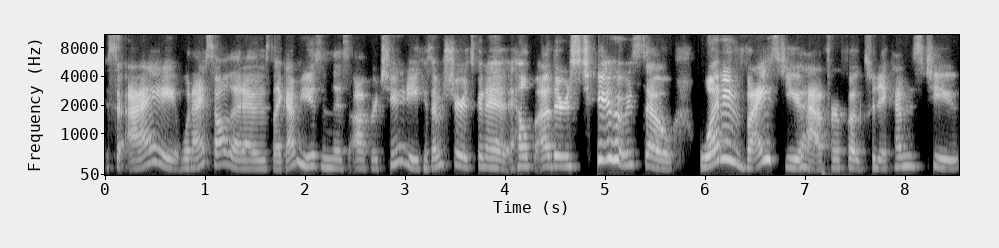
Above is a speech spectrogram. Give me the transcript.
So I, when I saw that, I was like, I'm using this opportunity because I'm sure it's going to help others too. So what advice do you have for folks when it comes to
